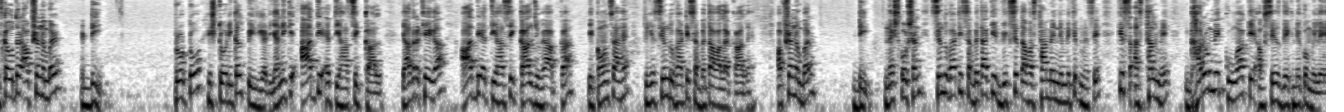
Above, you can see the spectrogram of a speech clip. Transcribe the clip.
इसका उत्तर option number D. Proto historical period, यानी कि आद्य ऐतिहासिक काल। याद रखिएगा, आद्य ऐतिहासिक काल जो है आपका, ये कौन सा है? तो ये सिंधु घाटी सभ्यता वाला काल है। Option number D, next question. Sindhu घाटी सभ्यता की विकसित अवस्था में निम्नलिखित में से किस स्थल में घरों में कुआँ के अवशेष देखने को मिले?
